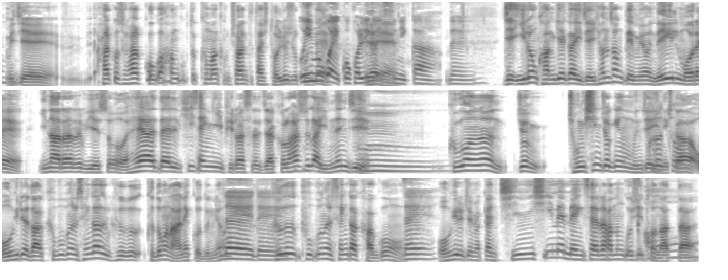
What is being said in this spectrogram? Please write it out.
음. 이제 할 것을 할 거고 한국도 그만큼 저한테 다시 돌려줄 건데 의무가 있고 권리가 예. 있으니까 네. 이제 이런 관계가 이제 형성되면 내일 모레 이 나라를 위해서 해야 될 희생이 필요했을 때 제가 그걸 할 수가 있는지 음. 그거는 좀 정신적인 문제이니까 그렇죠. 오히려 나 그 부분을 생각을 그, 그동안 안 했거든요. 네, 네. 그 부분을 생각하고 네. 오히려 좀 약간 진심의 맹세를 하는 것이 더 어. 낫다.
